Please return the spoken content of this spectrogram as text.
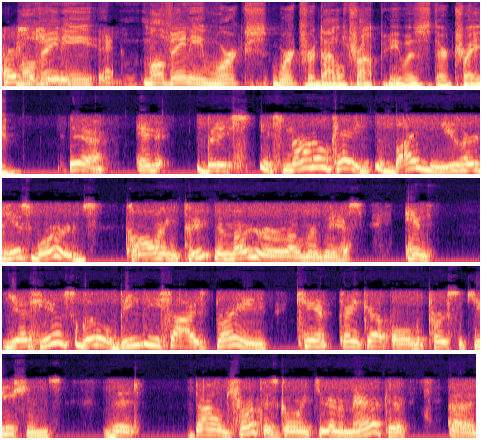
Mulvaney. Mulvaney works worked for Donald Trump. He was their trade. Yeah, and but it's it's not okay. Biden, you heard his words calling Putin a murderer over this, and yet his little BB-sized brain can't think up all the persecutions that Donald Trump is going through in America. Uh,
